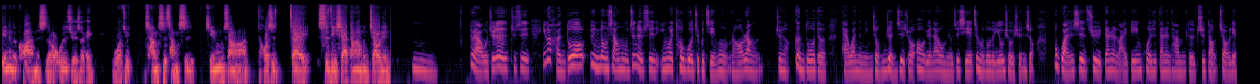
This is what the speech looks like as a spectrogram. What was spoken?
编那个跨栏的时候，我就觉得说，哎，我要去尝试尝试节目上啊，或是在私底下当他们教练。嗯，对啊，我觉得就是因为很多运动项目真的是因为透过这个节目，然后让。就是更多的台湾的民众认识说，哦，原来我们有这些这么多的优秀选手，不管是去担任来宾，或者是担任他们的指导教练，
